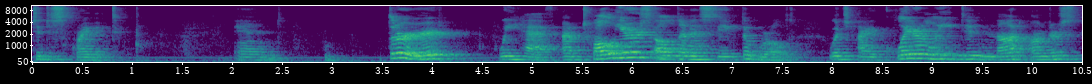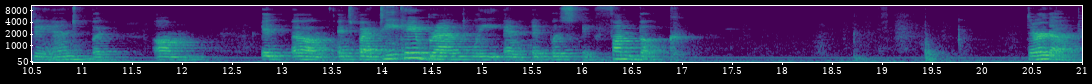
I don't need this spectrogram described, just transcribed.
to describe it. And third, we have I'm 12 years old and I saved the world, which I clearly did not understand, but um, it um, it's by D.K. Brantley and it was a fun book. Third up,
